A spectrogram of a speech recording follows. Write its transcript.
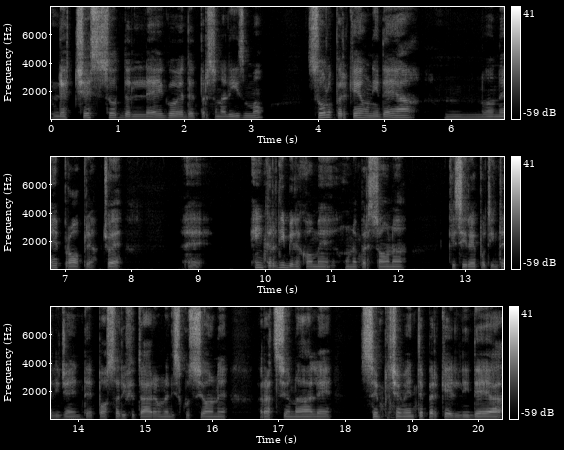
l'eccesso dell'ego e del personalismo solo perché un'idea non è propria, cioè è, è incredibile come una persona che si reputi intelligente possa rifiutare una discussione razionale semplicemente perché l'idea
